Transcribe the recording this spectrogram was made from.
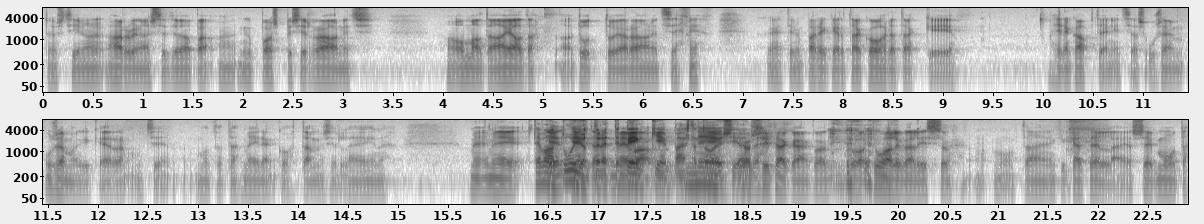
Tietysti siinä on harvinaista, että jopa niin Pospisil Raunits omalta ajalta tuttu ja Raunits ehtinyt pari kertaa kohdatakin. Heidän kapteeni itse asiassa useam, useammankin kerran, mutta, siihen, mutta tota, meidän kohtaamisilla ei enää. Me, me, Te vaan tuijottelette me penkkien va, päästä toisiaan. Jos sitäkään, kun on tuo, tuolivälissä, mutta ainakin kätellään, jos ei muuta.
